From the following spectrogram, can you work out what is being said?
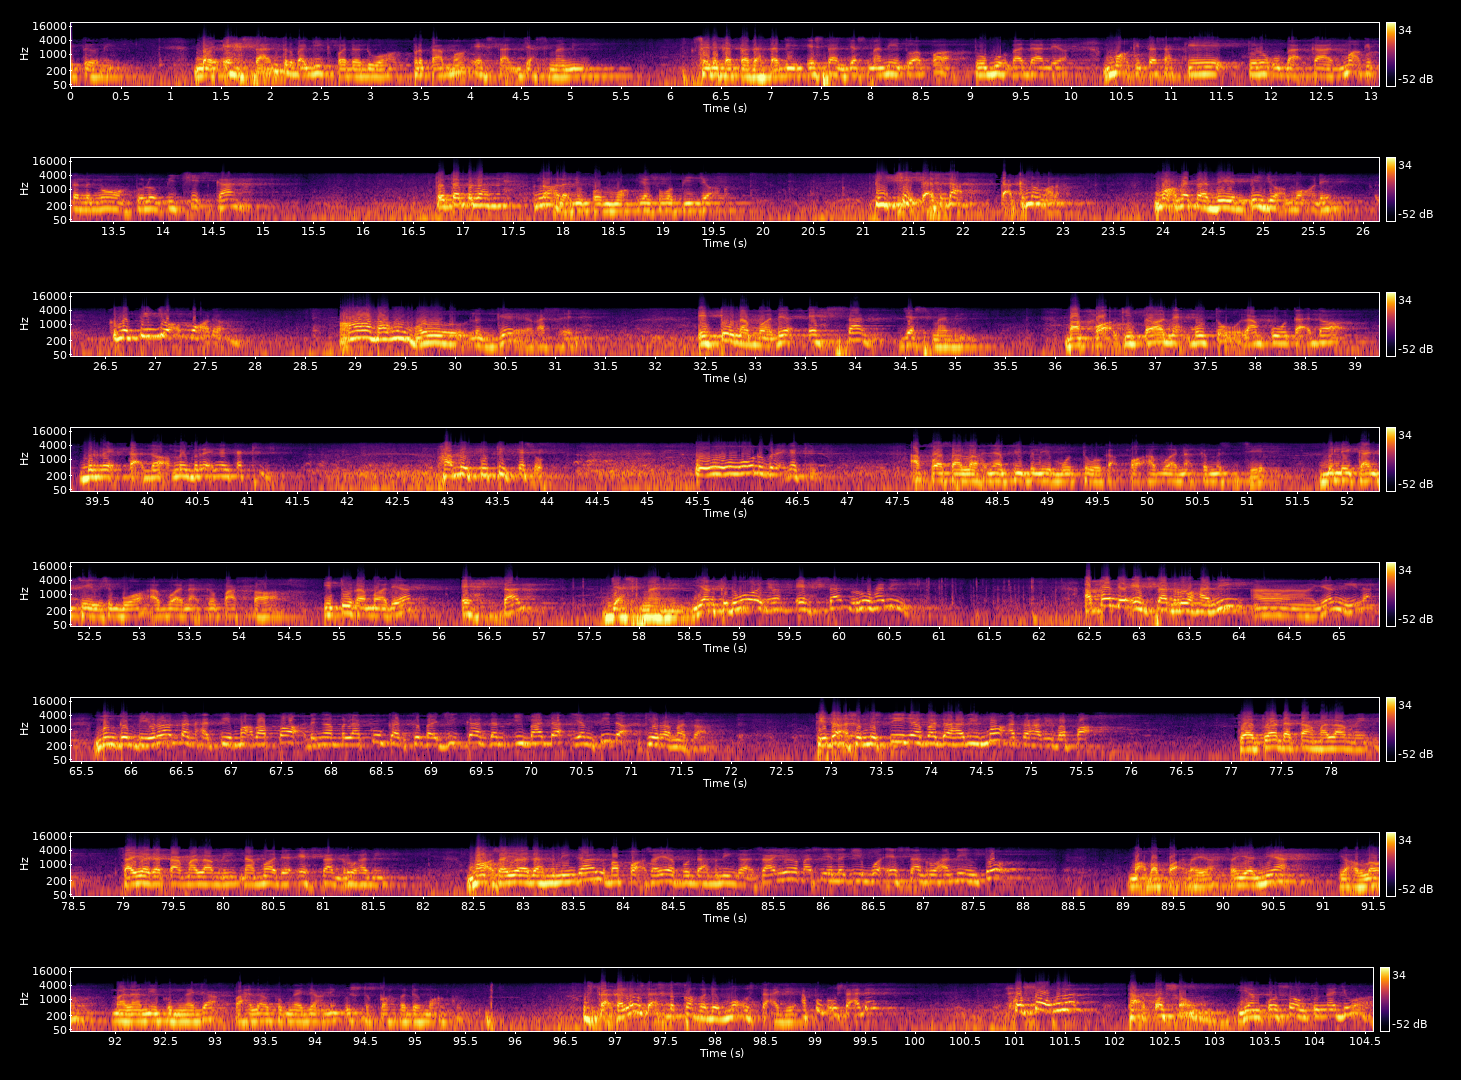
kita ni. Baik ihsan terbagi kepada dua. Pertama ihsan jasmani. Saya dah kata dah tadi ihsan jasmani tu apa? Tubuh badan dia. Mak kita sakit tolong ubatkan. Mak kita lenguh tolong picitkan. Tuan-tuan pernah pernah tak jumpa mak yang suruh pijak? Picit tak sedap tak kena lah. Mak kata din pijak mak din kena pijak mak dia Ah baru oh, lega rasanya. Itu nama dia ihsan jasmani. Bapak kita naik motor, lampu tak ada, brek tak ada, main brek dengan kaki. Habis putih esok. Oh, dia brek kaki. Apa salahnya pergi beli motor kat pak abu anak ke masjid, beli kancil sebuah abu anak ke pasar. Itu nama dia ihsan jasmani. Yang keduanya ihsan rohani. Apa dia ihsan rohani? Ah, yang inilah menggembirakan hati mak bapak dengan melakukan kebajikan dan ibadat yang tidak kira masa. Tidak semestinya pada hari mak atau hari bapak. Tuan-tuan datang malam ni. Saya datang malam ni. Nama dia ihsan rohani. Mak saya dah meninggal, bapak saya pun dah meninggal. Saya masih lagi buat ihsan rohani untuk mak bapak saya. Saya niat, Ya Allah, malam ni aku mengajak, pahala aku mengajak ni aku sedekah pada mak aku. Ustaz, kalau ustaz sedekah pada mak ustaz aja, apa ustaz ada? Kosong lah. Tak kosong. Yang kosong tu najwa.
